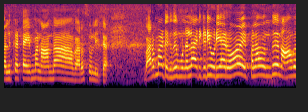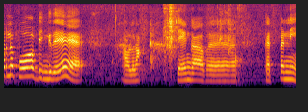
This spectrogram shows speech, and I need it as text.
வலுக்கட்டாயமாக நான் தான் வர சொல்லிட்டேன். வரமாட்டேங்குது. முன்னெல்லாம் அடிக்கடி ஒடியாரும் இப்போல்லாம் வந்து நான் வரல போ அப்படிங்குது. அவ்வளோதான் தேங்காவை கட் பண்ணி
